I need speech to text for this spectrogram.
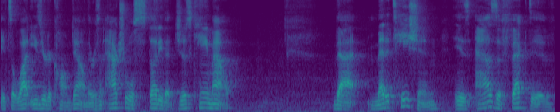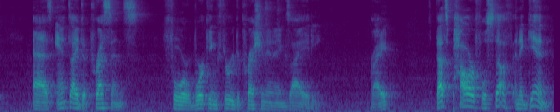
it's a lot easier to calm down. There was an actual study that just came out that meditation is as effective as antidepressants for working through depression and anxiety, right? That's powerful stuff. And again,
